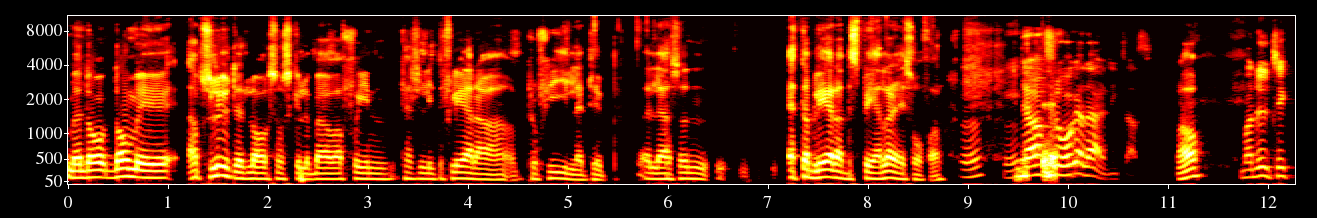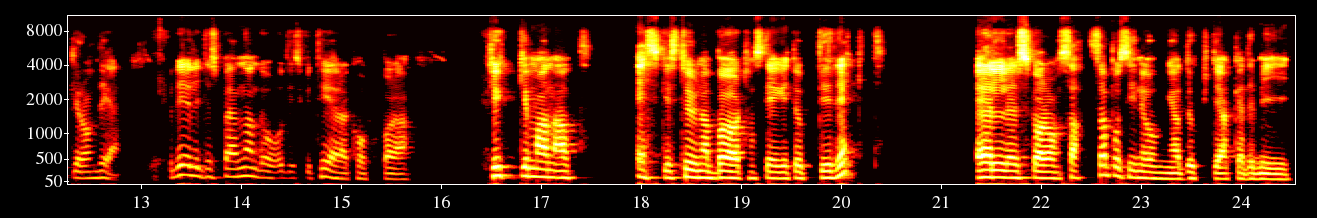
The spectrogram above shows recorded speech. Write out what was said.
men de, de är absolut ett lag som skulle behöva få in kanske lite flera profiler, typ. Eller alltså etablerade spelare i så fall. mm. Mm. Jag har en fråga där, Niklas. Ja. Vad du tycker om det. För Det är lite spännande att diskutera kort bara. Tycker man att Eskilstuna bör ta steget upp direkt? Eller ska de satsa på sin unga, duktiga akademi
